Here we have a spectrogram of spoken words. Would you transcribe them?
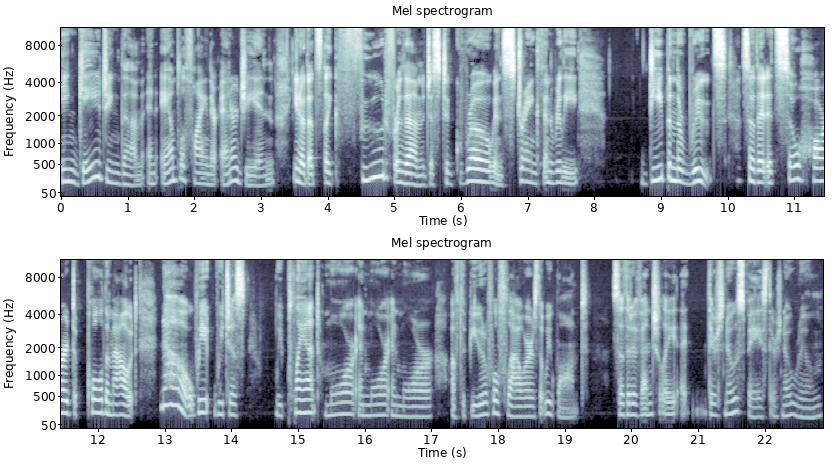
engaging them and amplifying their energy and you know that's like food for them just to grow and strength and really deepen the roots so that it's so hard to pull them out no we we just we plant more and more and more of the beautiful flowers that we want so that eventually eh, there's no space, there's no room,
